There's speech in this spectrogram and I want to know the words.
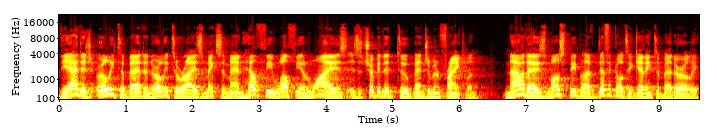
The adage early to bed and early to rise makes a man healthy, wealthy, and wise is attributed to Benjamin Franklin. Nowadays, most people have difficulty getting to bed early.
